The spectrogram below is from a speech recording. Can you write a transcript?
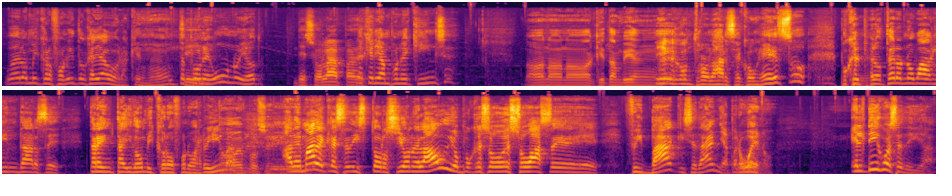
tú ves los microfonitos que hay ahora, que tú te Sí. pones uno y otro. De solapa. Le de- querían poner 15. No, no, no, aquí también. Tiene que controlarse con eso, porque el pelotero no va a guindarse 32 micrófonos arriba. No, imposible. Además de que se distorsiona el audio, porque eso, eso hace feedback y se daña. Pero bueno, él dijo ese día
